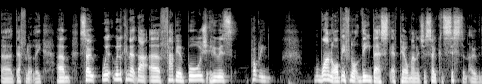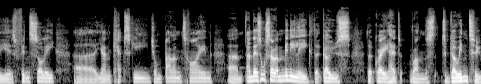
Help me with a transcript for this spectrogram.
uh, definitely. Um, so we're, we're looking at that uh, Fabio Borge, who is probably one of, if not the best FPL manager, so consistent over the years. Finn Sollie, uh, Jan Kepski, John Ballantyne, um, and there's also a mini league that goes that Greyhead runs to go into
